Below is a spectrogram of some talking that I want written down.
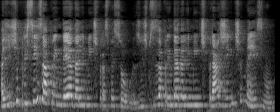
A gente precisa aprender a dar limite para as pessoas. A gente precisa aprender a dar limite pra gente mesmo.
